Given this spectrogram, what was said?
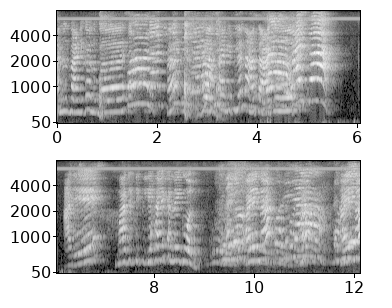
अजून मांडी घालून बस. हा? गोल सांगितलं ना आता अजून. अरे माझी टिकली आहे का नाही गोल? आहे ना? हा? आहे ना?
